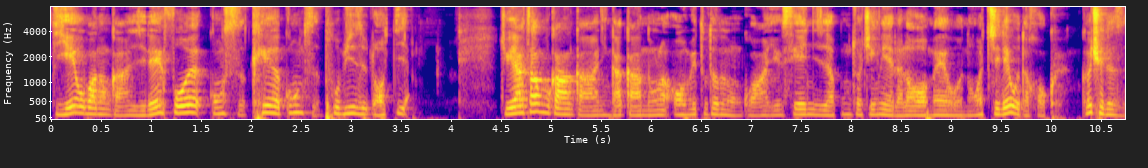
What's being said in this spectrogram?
第一我帮侬讲，现在保险公司开个工资普遍是老低个。就像张虎刚刚讲，人家讲侬辣澳门多蹲个辰光，有三年个工作经历辣辣澳门话，侬个简历会得好看，搿确实是，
